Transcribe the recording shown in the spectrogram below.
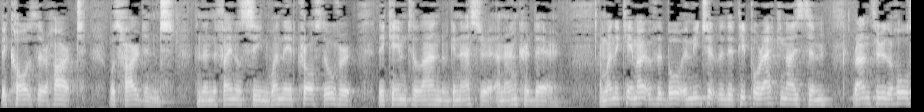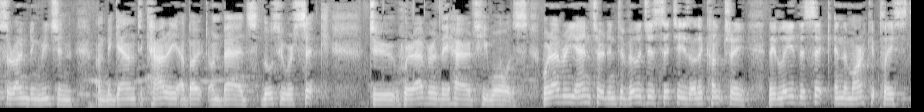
because their heart was hardened. And then the final scene, when they had crossed over, they came to the land of Gennesaret and anchored there. And when they came out of the boat, immediately the people recognized him, ran through the whole surrounding region, and began to carry about on beds those who were sick to wherever they heard he was. Wherever he entered, into villages, cities, or the country, they laid the sick in the marketplace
